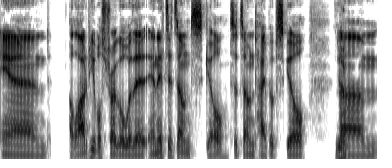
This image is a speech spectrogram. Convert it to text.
And a lot of people struggle with it, and it's its own skill. It's its own type of skill. Yep. Um,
